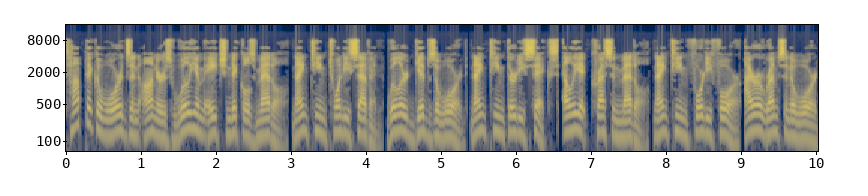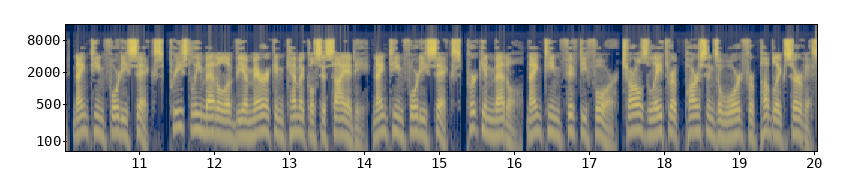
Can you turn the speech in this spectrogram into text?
Topic awards and honors William H. Nichols Medal 1927 Willard Gibbs Award 1936 Elliott Cresson Medal 1944 Ira Remsen Award 1946 Priestley Medal of the American Chemical Society 1946 Perkin Medal 1954 Charles Lathrop Parsons Award for Public Service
